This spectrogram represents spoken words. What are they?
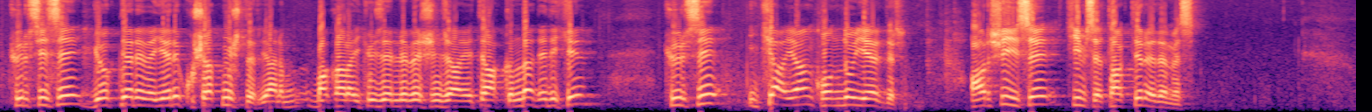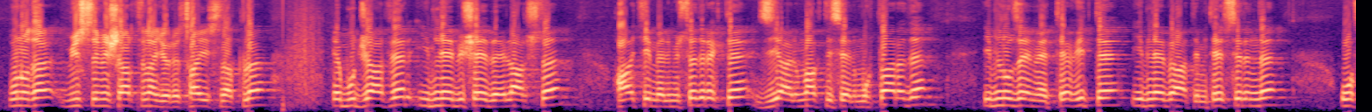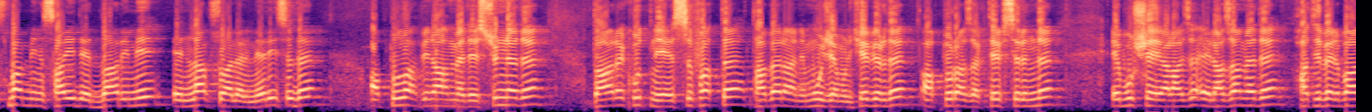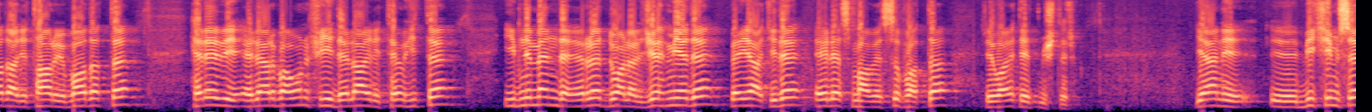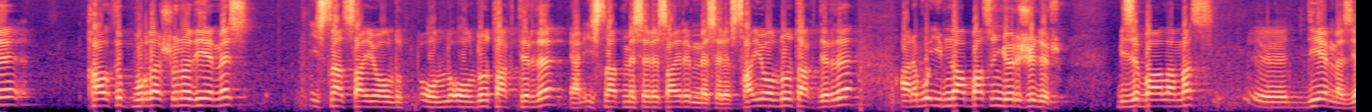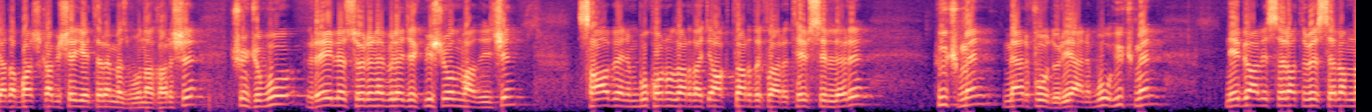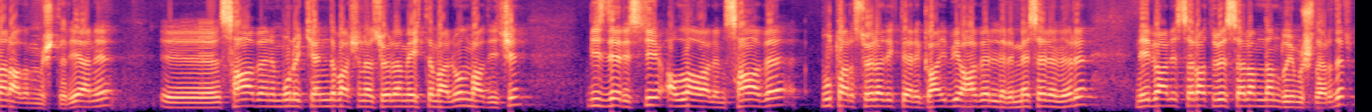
kürsisi gökleri ve yeri kuşatmıştır. Yani Bakara 255. ayeti hakkında dedi ki kürsi iki ayağın konduğu yerdir. Arşı ise kimse takdir edemez. Bunu da Müslim'in şartına göre sayı isnatla Ebu Cafer İbni Ebi Şeybe el-Arş'ta, Hakim el-Müstedrek'te, Ziya-ül Makdisi el-Muhtare'de, İbn-i Uzeyme Tevhid'de, İbn-i Ebi Hatim tefsirinde, Osman bin Said el-Darimi el-Naksu alel-Merisi'de, Abdullah bin Ahmed es-Sünne'de, Darekutni es-Sıfat'ta, Taberani Mucemül Kebir'de, Abdurrazak tefsirinde, Ebu Şeyh el-Azame'de, Hatib el-Bağdadi Tarih Bağdat'ta, Herevi el-Erbaun fi Delaili Tevhid'de, İbn-i Mende Er-Reddu alel Cehmiye'de, Beyhaki'de El-Esma ve Sıfat'ta rivayet etmiştir. Yani e, bir kimse kalkıp burada şunu diyemez, isnat sayı olduk, olduğu takdirde, yani isnat meselesi ayrı bir mesele, sayı olduğu takdirde, hani bu İbn Abbas'ın görüşüdür, bizi bağlamaz e, diyemez ya da başka bir şey getiremez buna karşı. Çünkü bu reyle söylenebilecek bir şey olmadığı için, sahabenin bu konulardaki aktardıkları tefsirleri hükmen merfudur. Yani bu hükmen Nebi Aleyhisselatü Vesselam'dan alınmıştır. Yani e, sahabenin bunu kendi başına söyleme ihtimali olmadığı için biz deriz ki Allah alem sahabe bu tarz söyledikleri gaybi haberleri, meseleleri Nebi Aleyhisselatü Vesselam'dan duymuşlardır.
